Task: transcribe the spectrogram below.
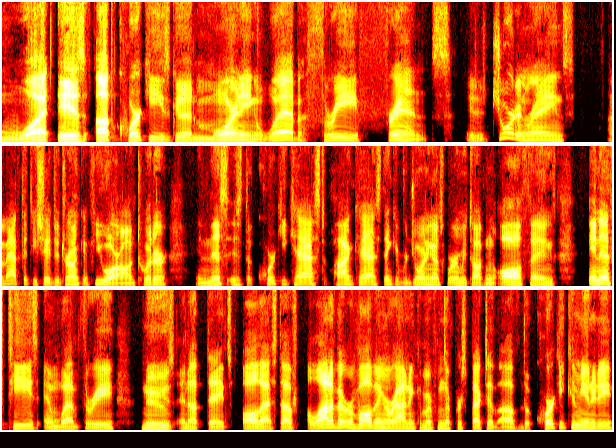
What is up, Quirkies? Good morning, Web3 friends. It is Jordan Rains. I'm at 50 Shades of Drunk if you are on Twitter. And this is the Quirky Cast podcast. Thank you for joining us. We're going to be talking all things NFTs and Web3 news and updates, all that stuff. A lot of it revolving around and coming from the perspective of the quirky community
